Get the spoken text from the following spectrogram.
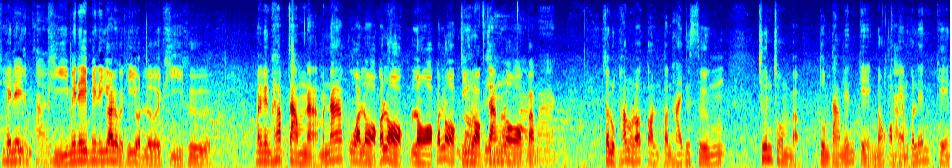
ผีไม่ได้เป็นใครผีไม่ได้ไม่ได้ย่อยไปกว่าที่หยดเลย ผีคือ มันเป็นภาพจำน่ะ มันน่ากลัวหลอกก็หลอกหลอกก็หลอกจริงหลอกจังหลอกแบบ มาก สรุปภาพรวมแล้วตอนตอนท้ายคือซึ้งชื่นชมแบบตูมตามเล่นเก่ง น้องออมครับ แอมก็เล่นเก่ง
